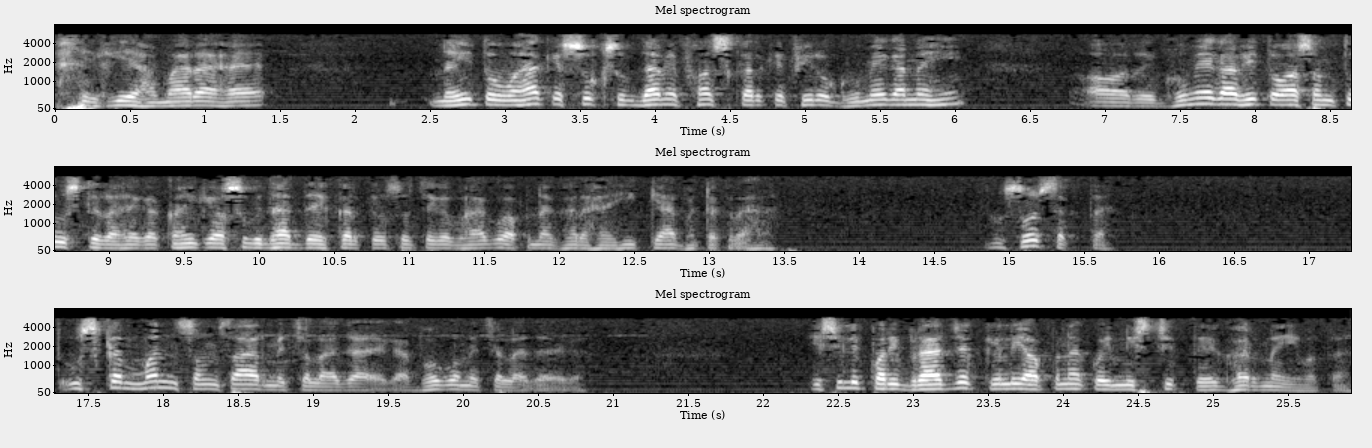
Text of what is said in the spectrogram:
ये हमारा है। नहीं तो वहाँ के सुख सुविधा में फंस करके फिर वो घूमेगा नहीं। और घूमेगा भी तो असंतुष्ट रहेगा। कहीं की असुविधा देख करके वो सोचेगा, भागो, अपना घर है ही, क्या भटक रहा है? वो सोच सकता है। तो उसका मन संसार में चला जाएगा, भोगों में चला जाएगा। इसलिए परिव्राजक के लिए अपना कोई निश्चित घर नहीं होता।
